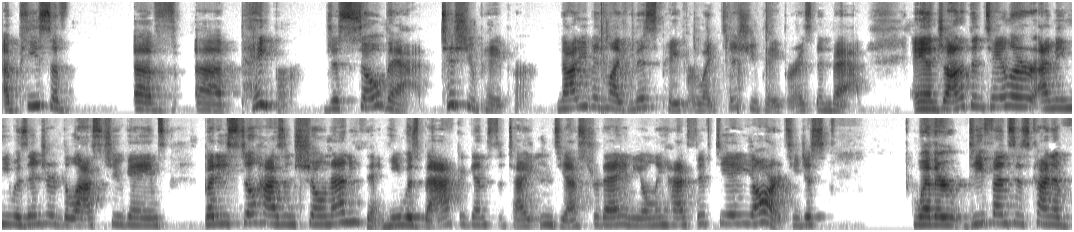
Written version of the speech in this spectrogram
a piece of of uh, paper, just so bad, tissue paper. Not even like this paper, like tissue paper. It's been bad. And Jonathan Taylor, I mean, he was injured the last two games but he still hasn't shown anything. He was back against the Titans yesterday and he only had 58 yards. He just whether defenses kind of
